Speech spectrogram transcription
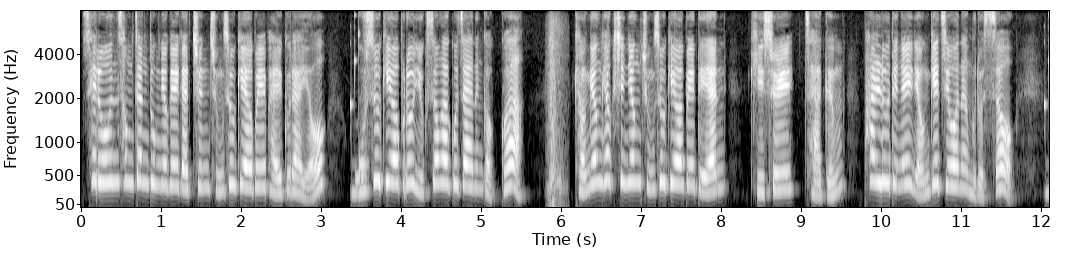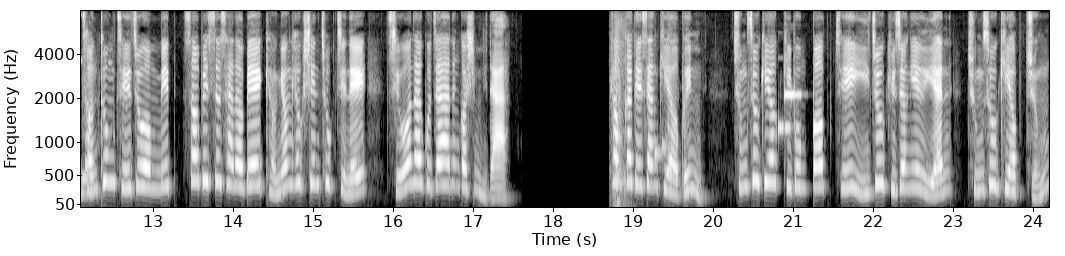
새로운 성장 동력을 갖춘 중소기업을 발굴하여 우수기업으로 육성하고자 하는 것과 경영혁신형 중소기업에 대한 기술, 자금, 판로 등을 연계 지원함으로써 전통 제조업 및 서비스 산업의 경영혁신 촉진을 지원하고자 하는 것입니다. 평가 대상 기업은 중소기업 기본법 제2조 규정에 의한 중소기업 중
